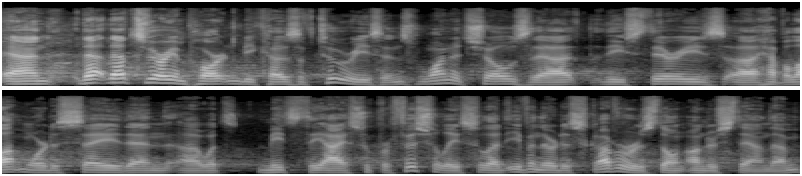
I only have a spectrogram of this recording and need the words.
And that, that's very important because of two reasons. One, it shows that these theories uh, have a lot more to say than uh, what meets the eye superficially, so that even their discoverers don't understand them,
